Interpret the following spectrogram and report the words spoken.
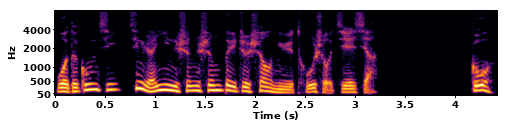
我的攻击竟然硬生生被这少女徒手接下。姑，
